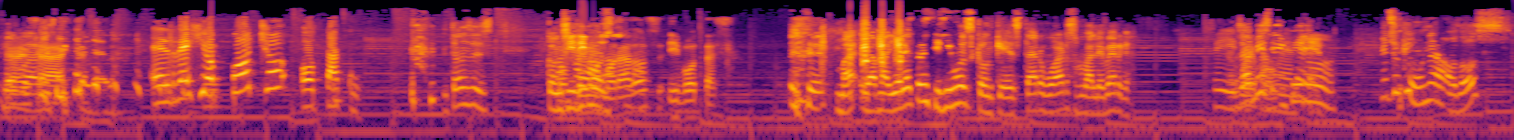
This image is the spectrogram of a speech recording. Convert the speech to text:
No cagado. El regio pocho otaku. Entonces, coincidimos, Morados y botas. la mayoría coincidimos con que Star Wars vale verga. Sí, O sea, a mí sí me- Pienso que una o dos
